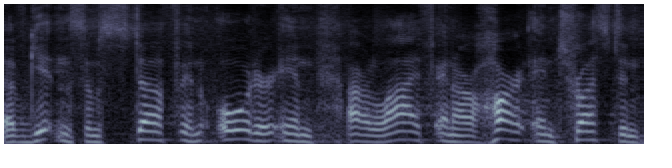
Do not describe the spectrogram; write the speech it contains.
of getting some stuff in order in our life and our heart and trusting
